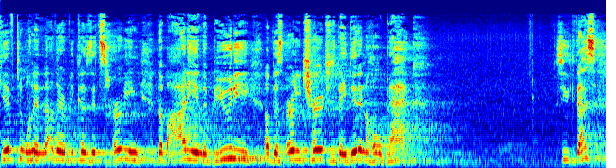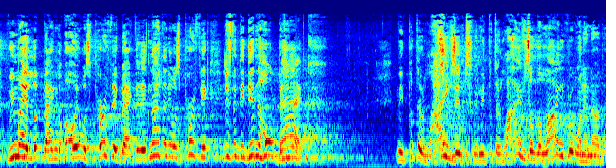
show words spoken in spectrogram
give to one another because it's hurting the body and the beauty of this early church as they didn't hold back. See, that's, we might look back and go, oh, it was perfect back then. It's not that it was perfect, just that they didn't hold back. And they put their lives into it, and they put their lives on the line for one another.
